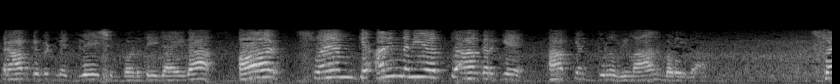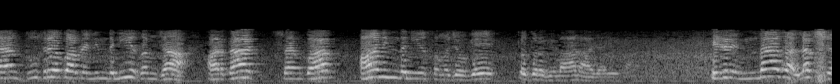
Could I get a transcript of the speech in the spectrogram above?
फिर आपके पेट में द्वेष बढ़ते जाएगा और स्वयं के अनिंदनीय आकर के आपके दुर्भिमान बढ़ेगा। स्वयं दूसरे को आपने निंदनीय समझा, अर्थात स्वयं को आप अनिंदनीय समझोगे तो दुर्भिमान आ जाएगा। इसलिए निंदा का लक्ष्य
